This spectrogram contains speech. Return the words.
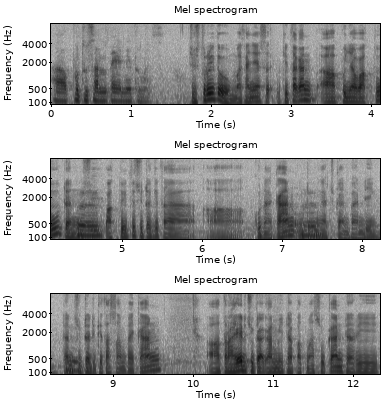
uh, putusan PN itu, Mas? Justru itu, makanya kita kan uh, punya waktu dan su- waktu itu sudah kita uh, gunakan untuk mengajukan banding dan sudah kita sampaikan. Uh, terakhir juga kami dapat masukan dari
